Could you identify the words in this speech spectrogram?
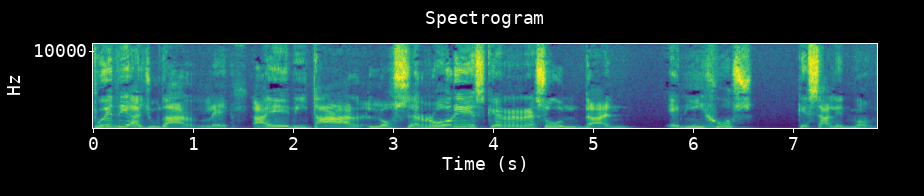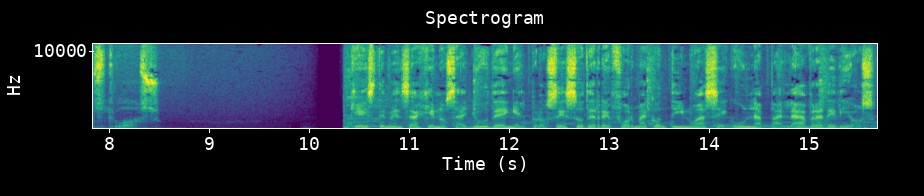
puede ayudarle a evitar los errores que resultan en hijos que salen monstruos. Que este mensaje nos ayude en el proceso de reforma continua según la palabra de Dios.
